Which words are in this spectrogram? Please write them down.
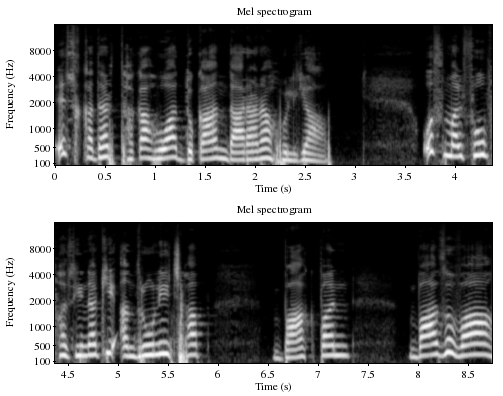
इस कदर थका हुआ दुकानदाराना हुलिया। उस मलफूफ हसीना की अंदरूनी छप बाकपन बाजो वाह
